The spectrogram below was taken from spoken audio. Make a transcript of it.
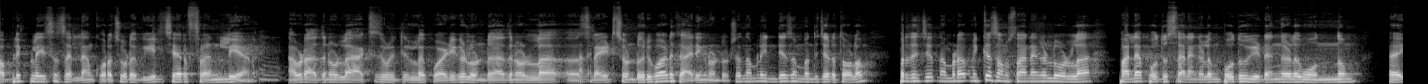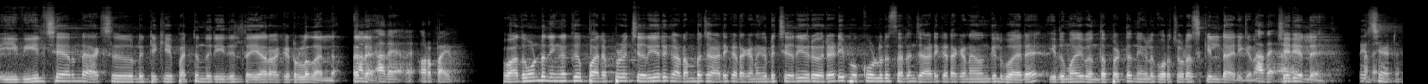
പബ്ലിക് പ്ലേസസ് എല്ലാം കുറച്ചുകൂടെ വീൽ ചെയർ ഫ്രണ്ട്ലി ആണ് അവിടെ അതിനുള്ള ആക്സസിബിലിറ്റി ഉള്ള വഴികളുണ്ട് അതിനുള്ള സ്ലൈഡ്സ് ഉണ്ട് ഒരുപാട് കാര്യങ്ങളുണ്ട്. പക്ഷെ നമ്മൾ ഇന്ത്യയെ സംബന്ധിച്ചിടത്തോളം പ്രത്യേകിച്ച് നമ്മുടെ മിക്ക സംസ്ഥാനങ്ങളിലുമുള്ള പല പൊതുസ്ഥലങ്ങളും പൊതു ഇടങ്ങളും ഒന്നും ഈ വീൽ ചെയറിന്റെ ആക്സസിബിലിറ്റിക്ക് പറ്റുന്ന രീതിയിൽ തയ്യാറാക്കിയിട്ടുള്ളതല്ല. അല്ലേ? അതെ അതെ. ഉറപ്പായും. അപ്പൊ അതുകൊണ്ട് നിങ്ങൾക്ക് പലപ്പോഴും ചെറിയൊരു കടമ്പ ചാടി കിടക്കണമെങ്കിൽ ഒരു ചെറിയൊരു ഒരടി പൊക്കമുള്ളൊരു സ്ഥലം ചാടി കിടക്കണമെങ്കിൽ വരെ ഇതുമായി ബന്ധപ്പെട്ട് നിങ്ങൾ കുറച്ചുകൂടെ സ്കിൽഡ് ആയിരിക്കണം. ശരിയല്ലേ? തീർച്ചയായിട്ടും.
